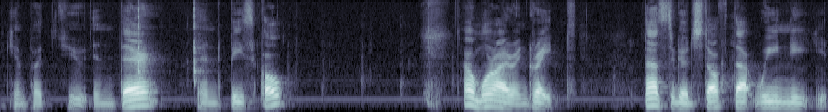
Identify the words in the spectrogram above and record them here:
We can put you in there and gold. Oh, more iron. Great. That's the good stuff that we need.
